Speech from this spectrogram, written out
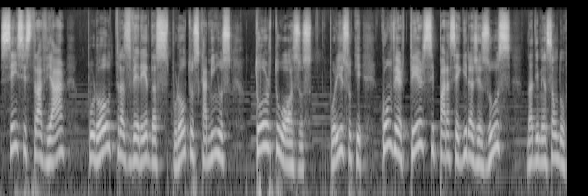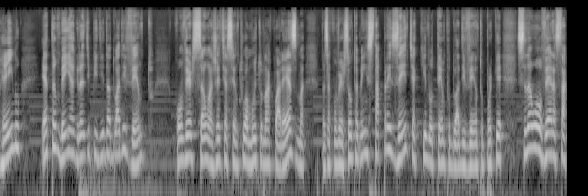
sem se extraviar por outras veredas, por outros caminhos tortuosos. Por isso que converter-se para seguir a Jesus na dimensão do reino é também a grande pedida do advento. Conversão, a gente acentua muito na quaresma, mas a conversão também está presente aqui no tempo do advento, porque se não houver essa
